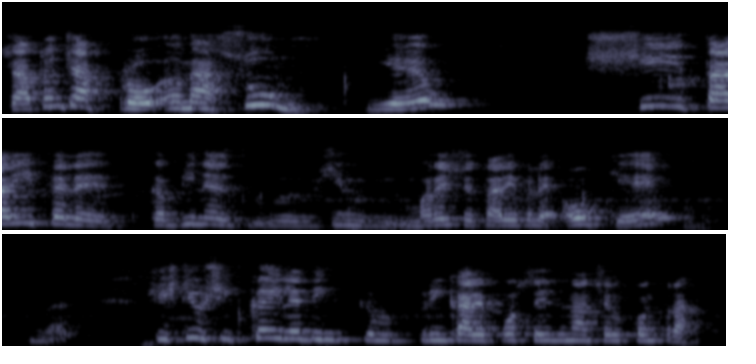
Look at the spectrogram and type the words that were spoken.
Și atunci îmi asum eu și tarifele, că vine și mărește tarifele ok, și știu și căile din, prin care pot să ies din acel contract.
